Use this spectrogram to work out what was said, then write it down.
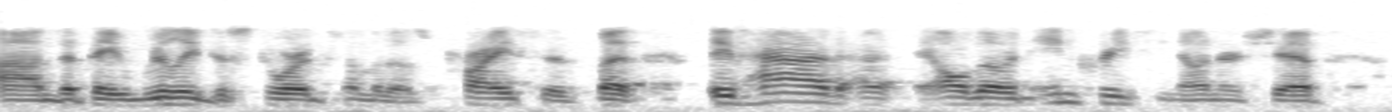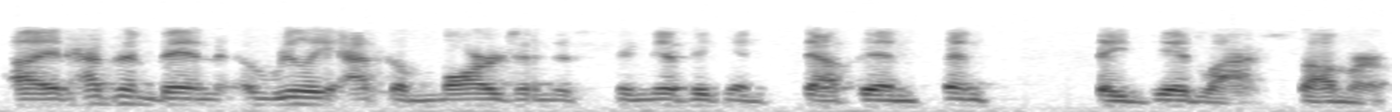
um, that they really distorted some of those prices. But they've had, uh, although an increasing ownership, uh, it hasn't been really at the margin a significant step in since they did last summer.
